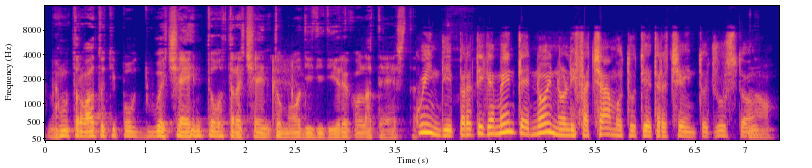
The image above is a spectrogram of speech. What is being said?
abbiamo trovato tipo 200 o 300 modi di dire con la testa. Quindi praticamente noi non li facciamo tutti e 300, giusto? No.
